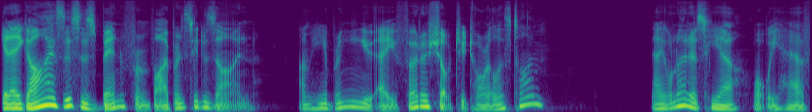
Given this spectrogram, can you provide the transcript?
G'day guys, this is Ben from Vibrancy Design. I'm here bringing you a Photoshop tutorial this time. Now you'll notice here what we have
